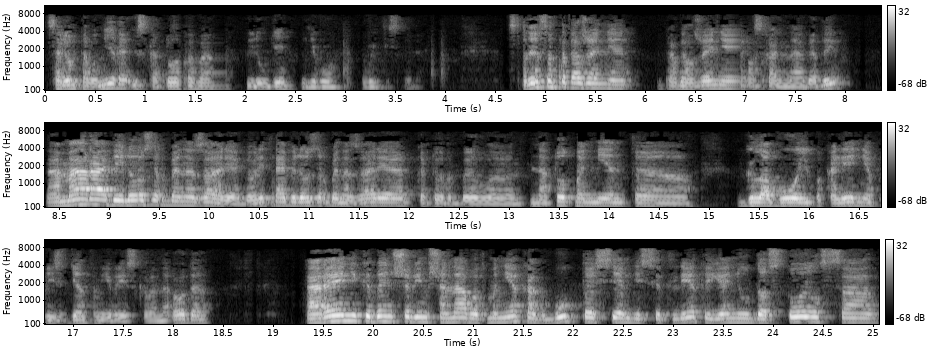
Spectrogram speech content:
царем того мира, из которого люди его вытеснили. Соответственно, продолжение, продолжение пасхальной годы. Амара Абелозер бен Азария, говорит Раби Лозер бен Азария, который был на тот момент главой поколения, президентом еврейского народа. Арейник и Бен Шавим Шана, вот мне как будто 70 лет, и я не удостоился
